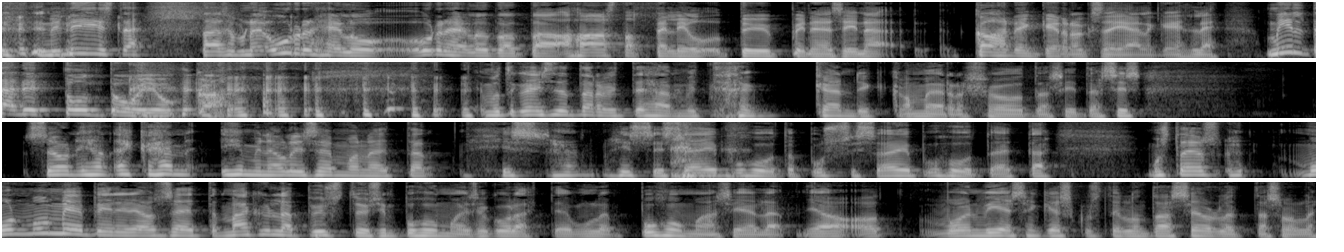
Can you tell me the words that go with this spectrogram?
niin niistä, tai semmoinen urheilu, urheilu tota, haastattelutyyppinen siinä kahden kerroksen jälkeen, miltä nyt tuntuu Jukka? Mutta ei sitä tarvitse tehdä mitään candy camera showta siitä. Siis se on ihan, ehkä hän ihminen oli semmoinen, että hiss, hississä ei puhuta, pussissa ei puhuta. Että musta jos, mun, mun mielipide on se, että mä kyllä pystyisin puhumaan, jos joku lähtee mulle puhumaan siellä. Ja voin vie sen keskustelun taas seuraavalle tasolle.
